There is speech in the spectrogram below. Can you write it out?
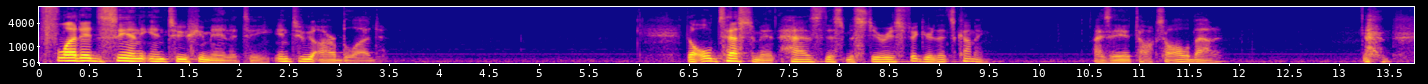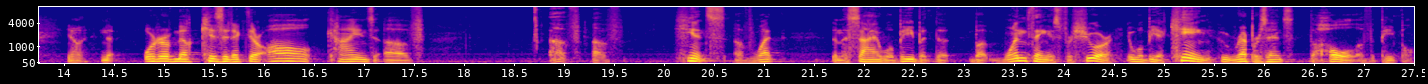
flooded sin into humanity, into our blood. The Old Testament has this mysterious figure that's coming. Isaiah talks all about it. you know, order of Melchizedek, there are all kinds of, of, of hints of what the Messiah will be, but, the, but one thing is for sure it will be a king who represents the whole of the people.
